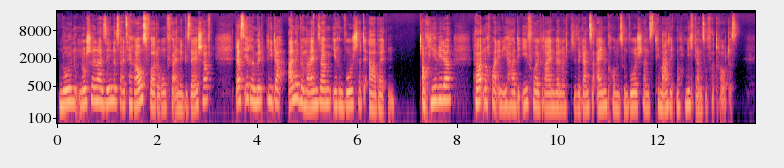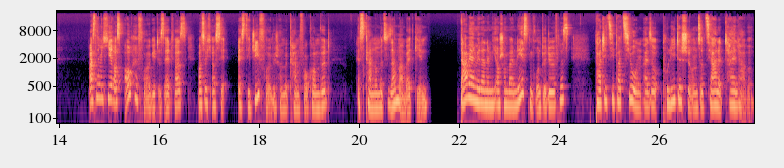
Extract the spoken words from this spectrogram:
Nullen und Nuscheler sehen es als Herausforderung für eine Gesellschaft, dass ihre Mitglieder alle gemeinsam ihren Wohlstand erarbeiten. Auch hier wieder, Hört nochmal in die HDI-Folge rein, wenn euch diese ganze Einkommens- und Wohlstandsthematik noch nicht ganz so vertraut ist. Was nämlich hieraus auch hervorgeht, ist etwas, was euch aus der SDG-Folge schon bekannt vorkommen wird. Es kann nur mit Zusammenarbeit gehen. Da wären wir dann nämlich auch schon beim nächsten Grundbedürfnis, Partizipation, also politische und soziale Teilhabe.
